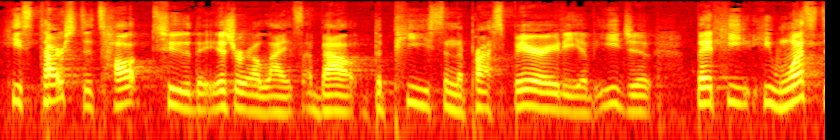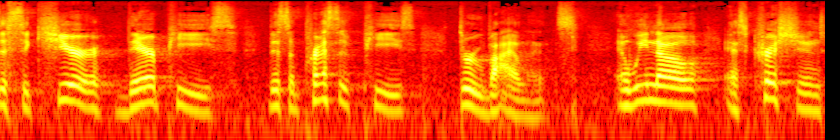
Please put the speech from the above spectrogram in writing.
He starts to talk to the Israelites about the peace and the prosperity of Egypt, but he, he wants to secure their peace, this oppressive peace, through violence. And we know as Christians,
